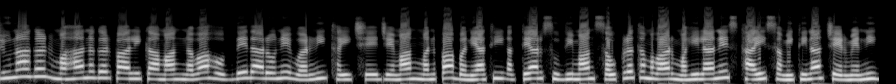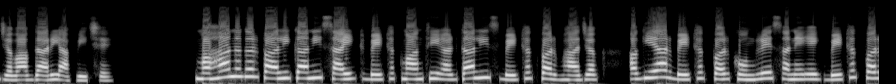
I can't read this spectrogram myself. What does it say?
જૂનાગઢ મહાનગરપાલિકામાં નવા હોદ્દેદારોને વરણી થઈ છે, જેમાં મનપા બન્યાથી અત્યાર સુધીમાં સૌપ્રથમવાર મહિલાને સ્થાયી સમિતિના ચેરમેનની જવાબદારી આપી છે. મહાનગરપાલિકાની સાઈઠ બેઠકમાંથી અડતાલીસ બેઠક પર ભાજપ, અગિયાર બેઠક પર કોંગ્રેસ અને એક બેઠક પર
